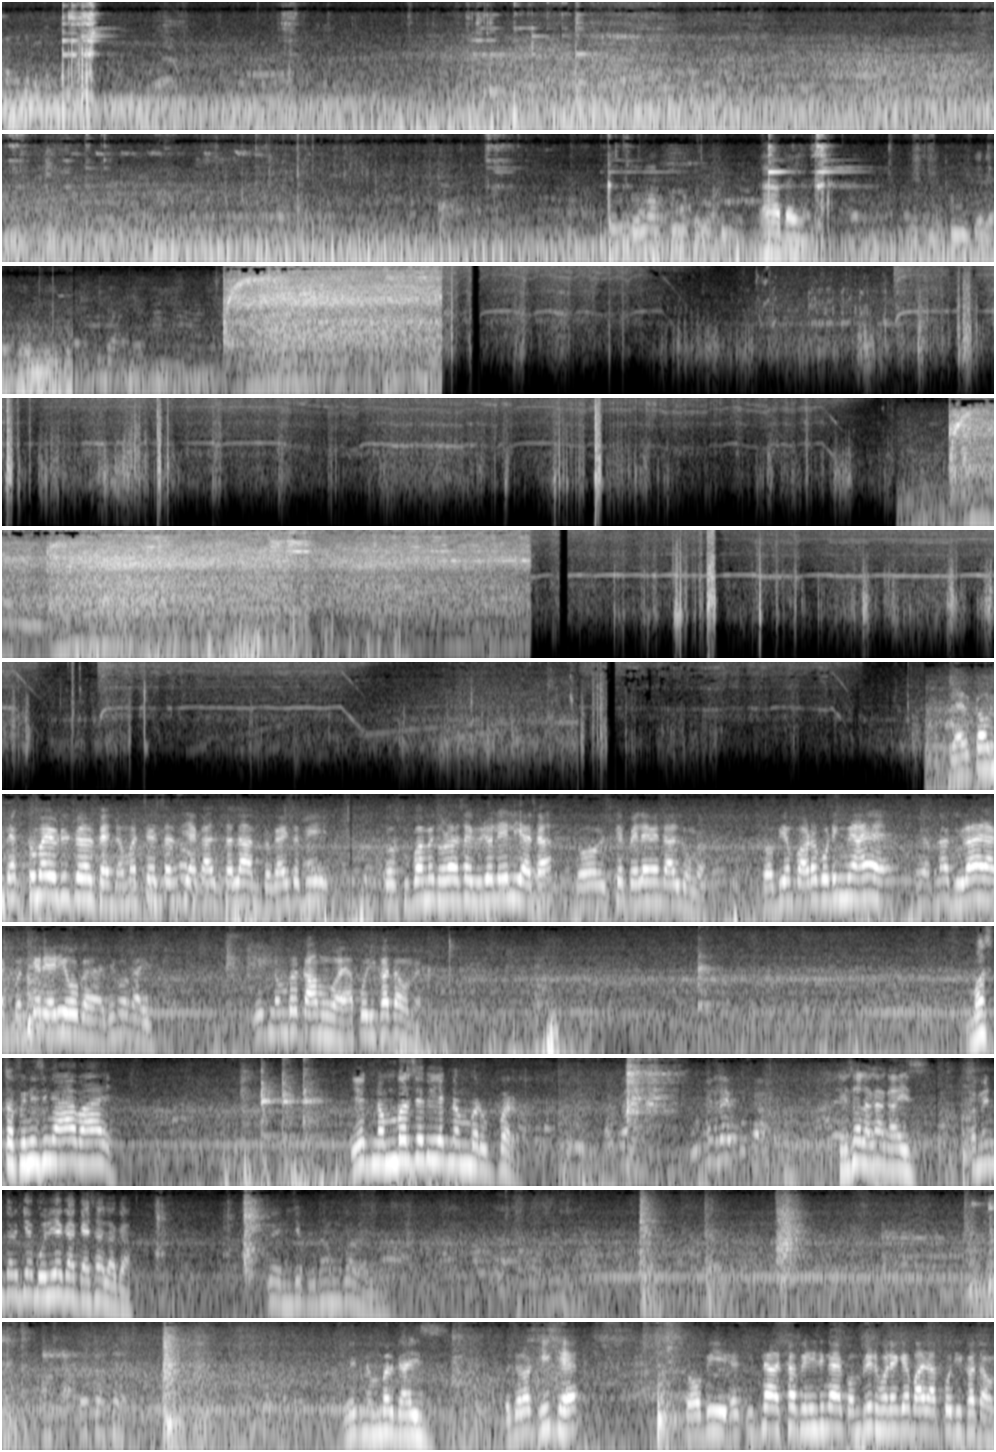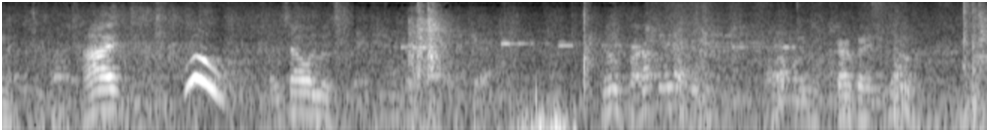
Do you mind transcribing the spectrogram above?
करने के लिए हाँ कहीं welcome back to my YouTube channel friend namaste, Sat Sri Akal सलाम। तो गाइस अभी तो सुबह में थोड़ा सा वीडियो ले लिया था तो इसके पहले मैं डाल दूँगा। तो अभी हम पाउडर कोटिंग में आए हैं तो अपना झूला है बन के रेडी हो गया है। देखो गाइस एक नंबर काम हुआ है, आपको दिखाता हूँ मैं। मस्त फिनिशिंग आया भाई। एक नंबर से भी एक नंबर ऊपर। कैसा लगा गाइस कमेंट करके बोलिएगा कैसा लगा। तो नीचे पूछा मुका एक नंबर गाइस तो चलो ठीक है। तो अभी इतना अच्छा फिनिशिंग है कंप्लीट होने के बाद आपको दिखाता हूँ मैं। हाय पैसा वालू क्या करें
